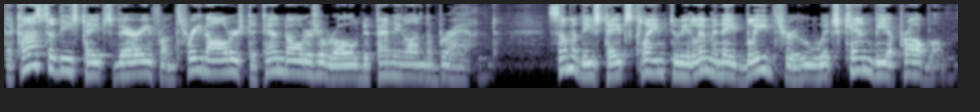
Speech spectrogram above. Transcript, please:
The cost of these tapes vary from $3 to $10 a roll depending on the brand. Some of these tapes claim to eliminate bleed through, which can be a problem,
